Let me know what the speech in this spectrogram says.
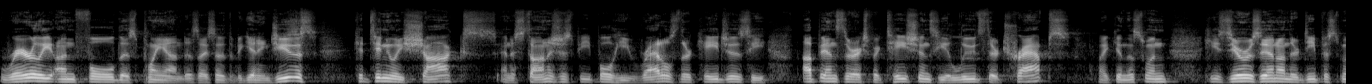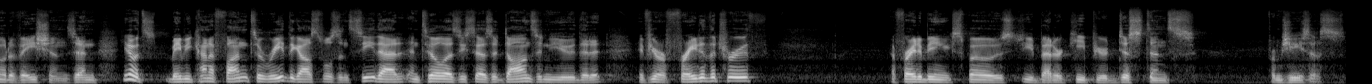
rarely unfold as planned, as I said at the beginning. Jesus continually shocks and astonishes people. He rattles their cages, he upends their expectations, he eludes their traps. Like in this one, he zeroes in on their deepest motivations. And, you know, it's maybe kind of fun to read the Gospels and see that until, as he says, it dawns in you that it, if you're afraid of the truth, afraid of being exposed, you'd better keep your distance from Jesus.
